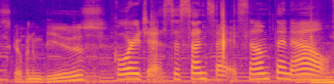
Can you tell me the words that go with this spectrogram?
Scoping them views. Gorgeous. The sunset is something else.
